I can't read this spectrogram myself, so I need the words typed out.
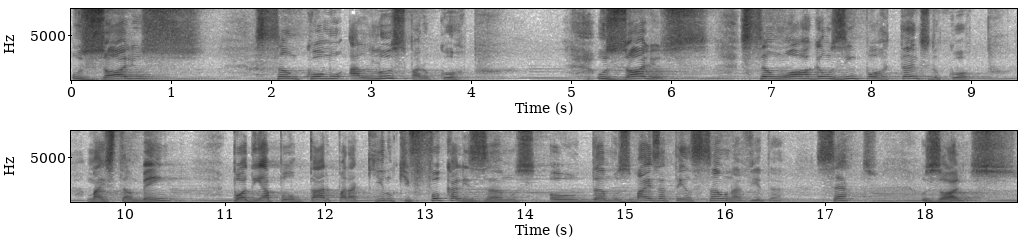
Os olhos são como a luz para o corpo. Os olhos são órgãos importantes do corpo, mas também podem apontar para aquilo que focalizamos ou damos mais atenção na vida certo? Os olhos.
